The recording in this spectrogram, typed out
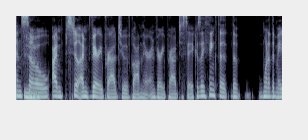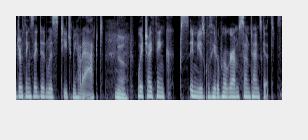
and so I'm still I'm very proud to have gone there and very proud to say because I think that the one of the major things they did was teach me how to act, yeah. which I think in musical theater programs sometimes get th-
